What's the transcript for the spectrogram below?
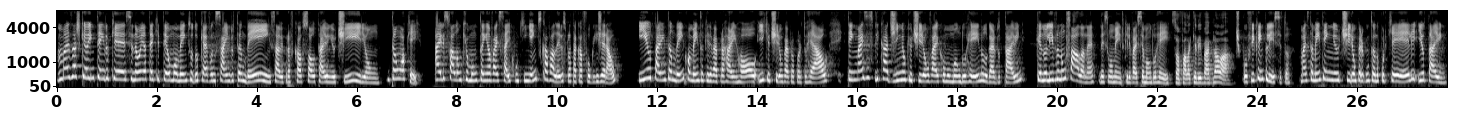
Mas acho que eu entendo que senão ia ter que ter o momento do Kevin saindo também, sabe? para ficar só o Tywin e o Tyrion. Então, ok. Aí eles falam que o Montanha vai sair com 500 cavaleiros para atacar fogo em geral. E o Tywin também comenta que ele vai para Harrenhal e que o Tyrion vai para Porto Real. Tem mais explicadinho que o Tyrion vai como mão do rei no lugar do Tywin. Porque no livro não fala, né? Nesse momento que ele vai ser mão do rei. Só fala que ele vai para lá. Tipo, fica implícito. Mas também tem o Tyrion perguntando por que ele e o Tywin.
